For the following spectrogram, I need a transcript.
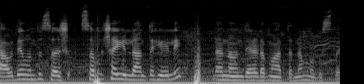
ಯಾವುದೇ ಒಂದು ಸಶ್, ಸಂಶಯ ಇಲ್ಲ ಅಂತ ಹೇಳಿ ನಾನು ಒಂದೆರಡು ಮಾತನ್ನು ಮುಗಿಸ್ತಾ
